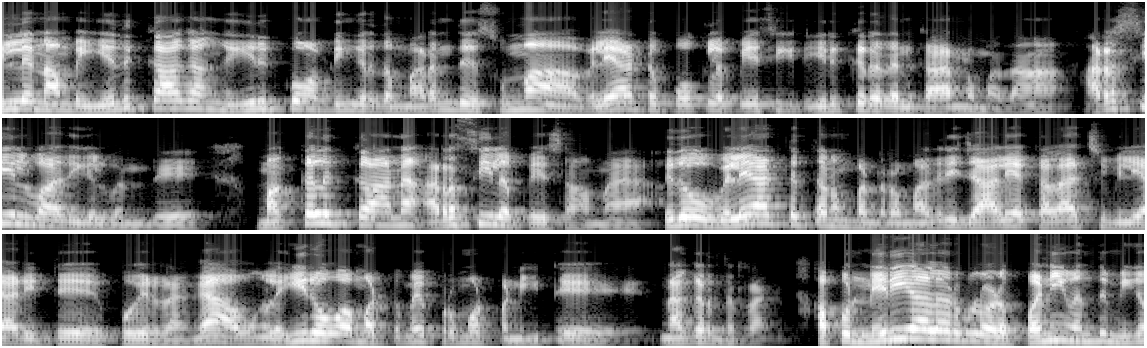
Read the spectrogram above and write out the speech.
இல்லை நம்ம எதுக்காக அங்கே இருக்கோம் அப்படிங்கிறத மறந்து சும்மா விளையாட்டு போக்கில் பேசிக்கிட்டு இருக்கிறதன் காரணமாக தான் அரசியல்வாதிகள் வந்து மக்களுக்கான அரசியலை பேசாமல் ஏதோ விளையாட்டுத்தனம் பண்ணுற மாதிரி ஜாலியாக கலாச்சி விளையாடிட்டு போயிடுறாங்க. அவங்கள ஹீரோவாக மட்டுமே ப்ரொமோட் பண்ணிக்கிட்டு நகர்ந்துடுறாங்க. அப்போ நெறியாளர்களோட பணி வந்து மிக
